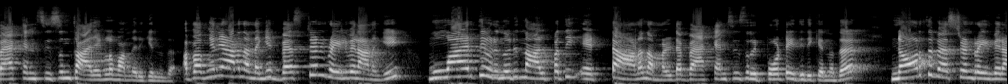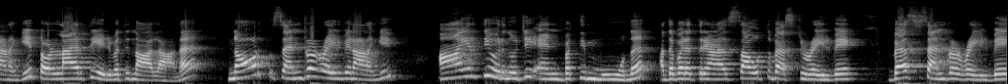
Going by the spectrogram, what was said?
വാക്കൻസീസും കാര്യങ്ങളും വന്നിരിക്കുന്നത്. അപ്പൊ അങ്ങനെയാണെന്നുണ്ടെങ്കിൽ വെസ്റ്റേൺ റെയിൽവേയിലാണെങ്കിൽ മൂവായിരത്തി ഒരുന്നൂറ്റി നാൽപ്പത്തി എട്ടാണ് നമ്മളുടെ വാക്കൻസീസ് റിപ്പോർട്ട് ചെയ്തിരിക്കുന്നത്. നോർത്ത് വെസ്റ്റേൺ റെയിൽവേയിലാണെങ്കിൽ തൊള്ളായിരത്തി എഴുപത്തി നാലാണ് നോർത്ത് സെൻട്രൽ റെയിൽവേയിലാണെങ്കിൽ ആയിരത്തി ഒരുന്നൂറ്റി എൺപത്തി മൂന്ന് അതുപോലെ എത്രയാണ്? South west railway west central railway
